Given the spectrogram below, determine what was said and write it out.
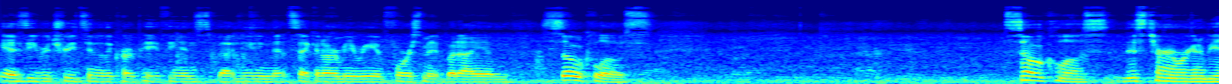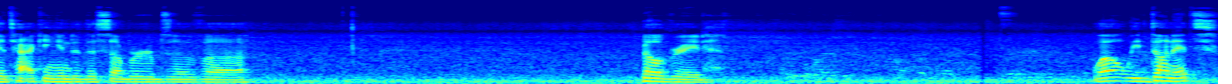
as he retreats into the Carpathians about needing that second army reinforcement, but I am so close. So close. This turn we're going to be attacking into the suburbs of uh, Belgrade. Well, we've done it.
